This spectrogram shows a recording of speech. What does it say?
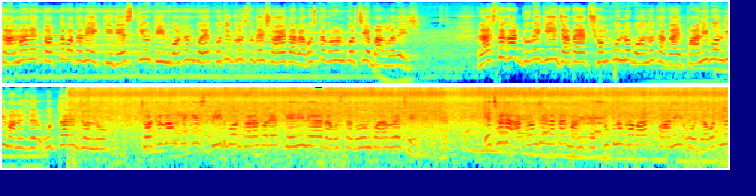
সালমানের তত্ত্বাবধানে একটি রেস্কিউ টিম গঠন করে ক্ষতিগ্রস্তদের সহায়তার ব্যবস্থা গ্রহণ করছে বাংলাদেশ। রাস্তাঘাট ডুবে গিয়ে যাতায়াত সম্পূর্ণ বন্ধ থাকায় পানিবন্দী মানুষদের উদ্ধারের জন্য চট্টগ্রাম থেকে স্পিড বোট ভাড়া করে ফেনী নেয়ার ব্যবস্থা গ্রহণ করা হয়েছে। এছাড়া আক্রান্ত এলাকার মানুষদের শুকনো খাবার, পানি ও যাবতীয়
